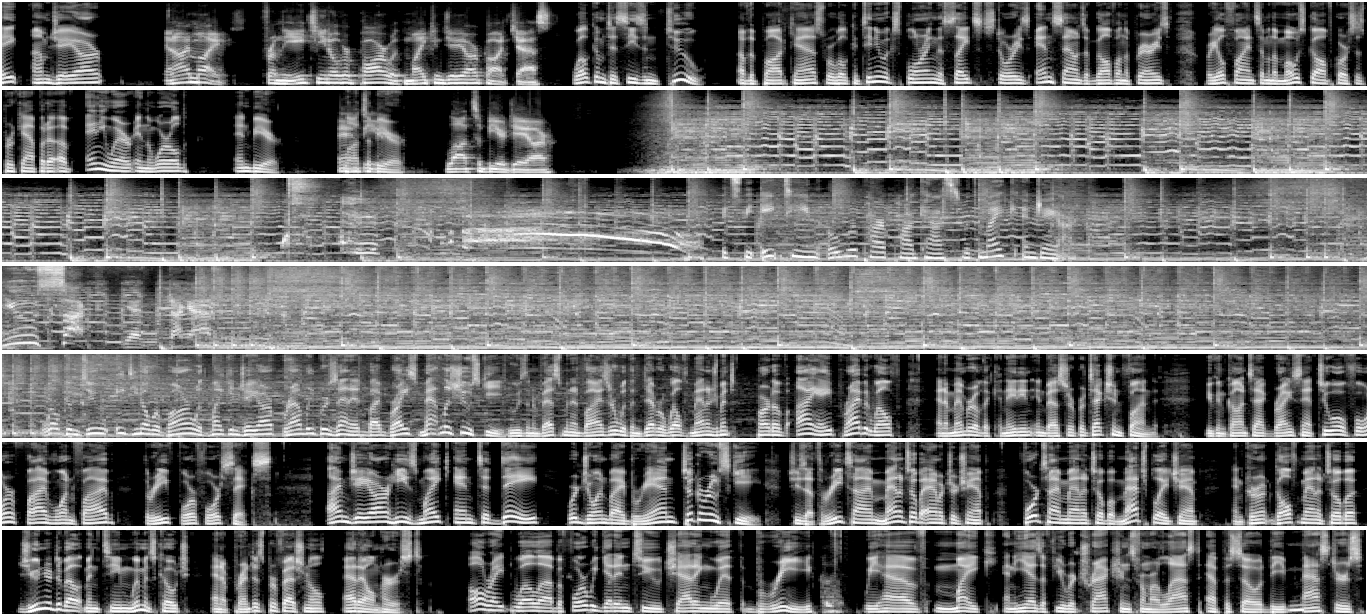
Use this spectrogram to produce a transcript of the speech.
Hey, I'm JR. And I'm Mike from the 18 Over Par with Mike and JR podcast. Welcome to season two of the podcast, where we'll continue exploring the sights, stories, and sounds of golf on the prairies, where you'll find some of the most golf courses per capita of anywhere in the world, and beer. And Lots of beer. Lots of beer, JR. It's the 18 Over Par podcast with Mike and JR. You suck, you jackass. Welcome to 18 Over Par with Mike and JR, proudly presented by Bryce Matlashewski, who is an investment advisor with Endeavor Wealth Management, part of IA Private Wealth, and a member of the Canadian Investor Protection Fund. You can contact Bryce at 204 515 3446. I'm JR, he's Mike, and today we're joined by Brianne Tukaruski. She's a three time Manitoba Amateur Champ, four time Manitoba Match Play Champ, and current Golf Manitoba Junior Development Team Women's Coach and Apprentice Professional at Elmhurst. All right. Well, uh, before we get into chatting with Bree, we have Mike, and he has a few retractions from our last episode, the Masters.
